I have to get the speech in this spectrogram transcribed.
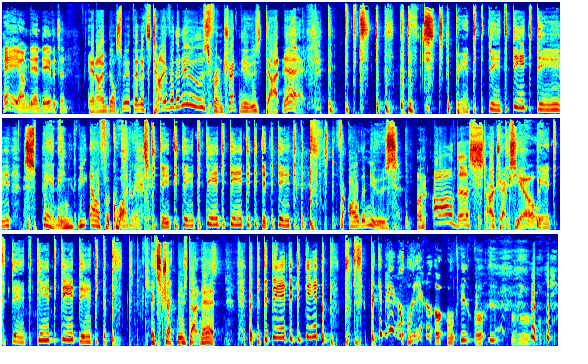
Hey, I'm Dan Davidson. And I'm Bill Smith, and it's time for the news from TrekNews.net. Spanning the Alpha Quadrant. For all the news on all the Star Treks, yo. It's TrekNews.net.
